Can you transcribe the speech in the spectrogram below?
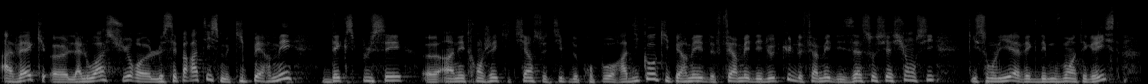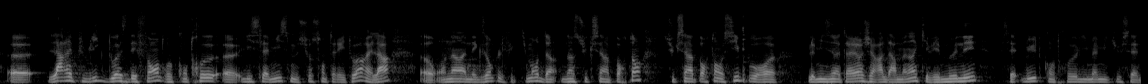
avec euh, la loi sur euh, le séparatisme qui permet d'expulser euh, un étranger qui tient ce type de propos radicaux, qui permet de fermer des lieux de culte, de fermer des associations aussi qui sont liées avec des mouvements intégristes. la République doit se défendre contre l'islamisme sur son territoire et là, on a un exemple effectivement d'un succès important. Succès important aussi pour le ministre de l'Intérieur Gérald Darmanin qui avait mené cette lutte contre l'imam Hussein.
